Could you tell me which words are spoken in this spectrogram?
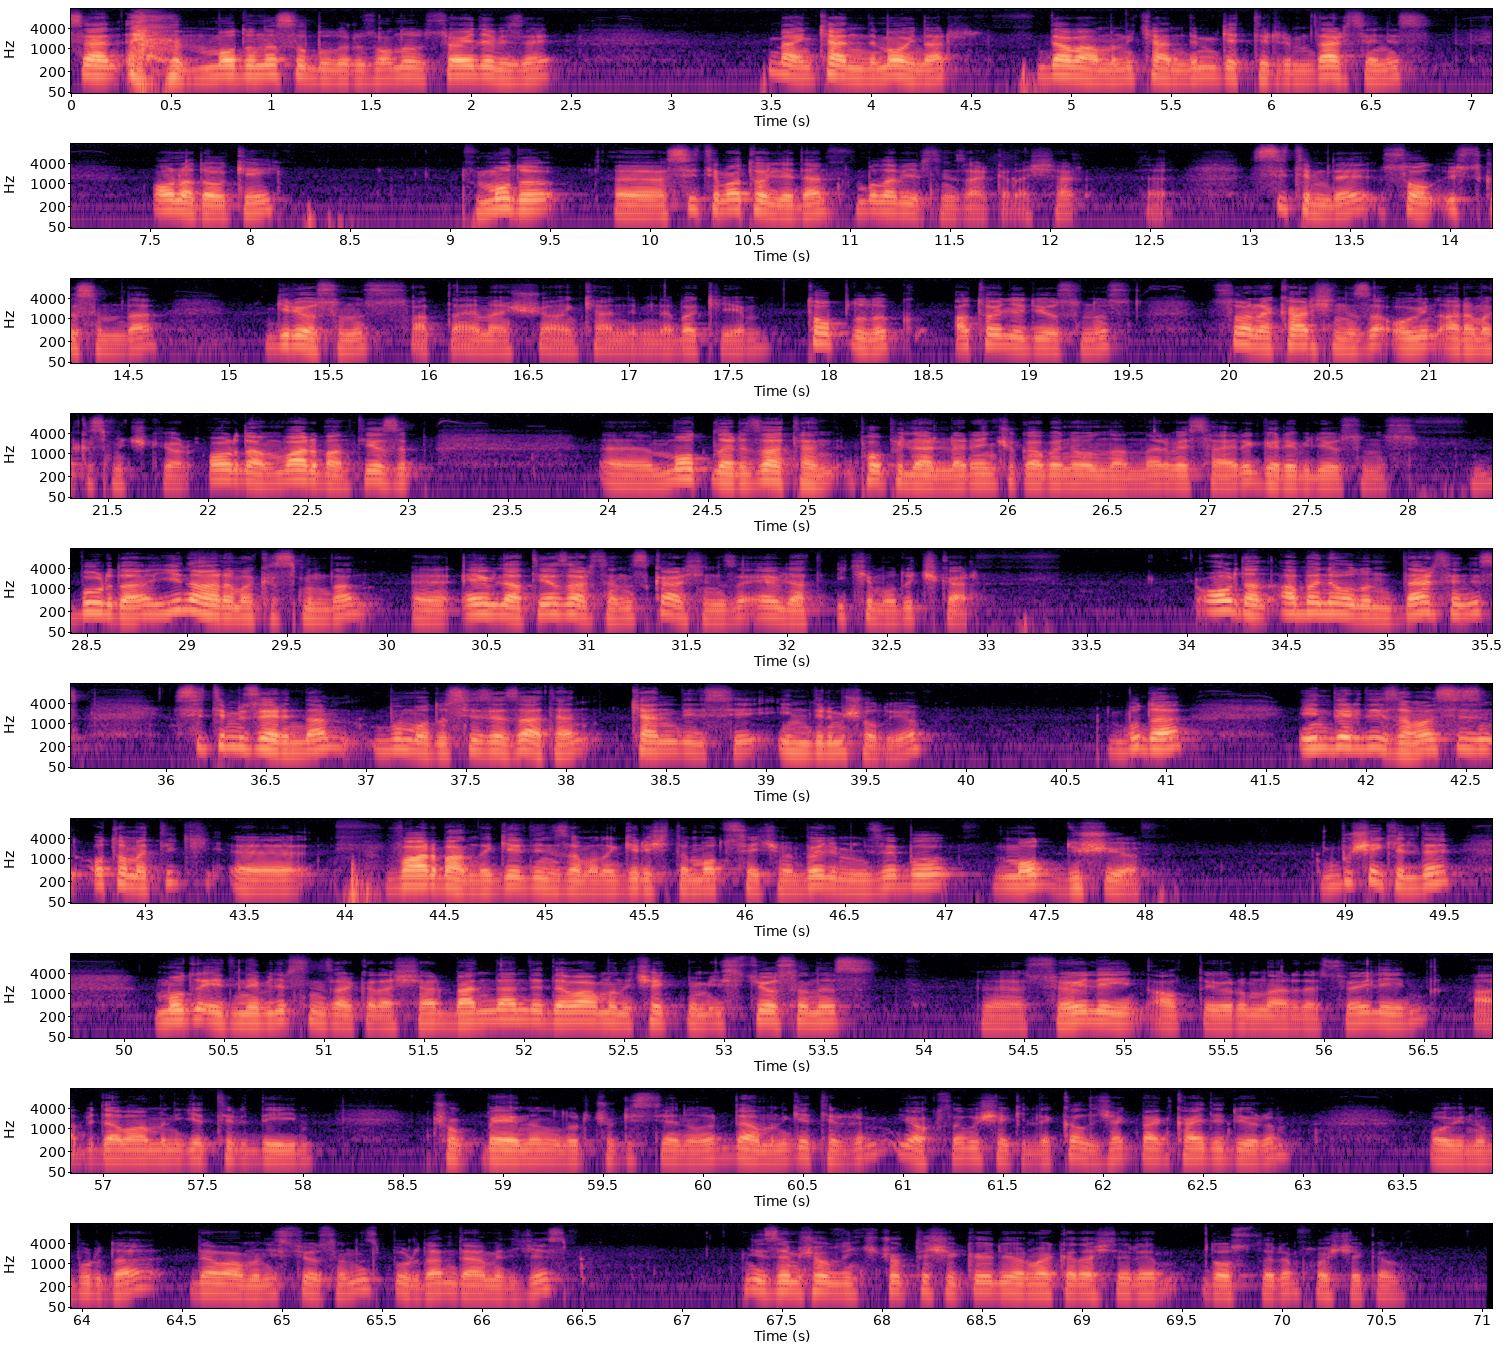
Sen modu nasıl buluruz onu söyle bize. Ben kendim oynar. Devamını kendim getiririm derseniz ona da okey. Modu e, Steam Atölye'den bulabilirsiniz arkadaşlar. E, Steam'de sol üst kısımda giriyorsunuz. Hatta hemen şu an kendimde bakayım. Topluluk, atölye diyorsunuz. Sonra karşınıza oyun arama kısmı çıkıyor. Oradan Warband yazıp e, modları zaten popülerler, en çok abone olunanlar vesaire görebiliyorsunuz. Burada yine arama kısmından e, evlat yazarsanız karşınıza evlat 2 modu çıkar. Oradan abone olun derseniz Steam üzerinden bu modu size zaten kendisi indirmiş oluyor. Bu da indirdiği zaman sizin otomatik e, Warband'a girdiğiniz zaman o girişte mod seçme bölümünüze bu mod düşüyor. Bu şekilde modu edinebilirsiniz arkadaşlar. Benden de devamını çekmemi istiyorsanız e, söyleyin altta yorumlarda söyleyin. Abi devamını getir deyin. Çok beğenen olur, çok isteyen olur. Devamını getiririm. Yoksa bu şekilde kalacak. Ben kaydediyorum oyunu burada. Devamını istiyorsanız buradan devam edeceğiz. İzlemiş olduğunuz için çok teşekkür ediyorum arkadaşlarım, dostlarım. Hoşçakalın.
